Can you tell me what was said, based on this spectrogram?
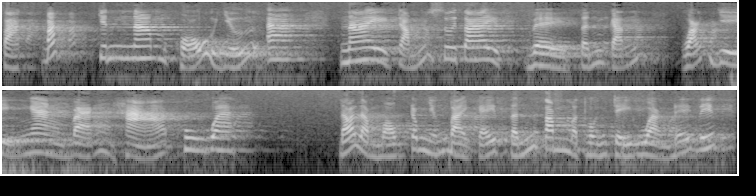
phạt bắt chinh nam khổ dữ a nay trẫm xuôi tay về tịnh cảnh, quán gì ngàn vạn hạ thu qua. Đó là một trong những bài kể tĩnh tâm mà thuận trị hoàng đế viết.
